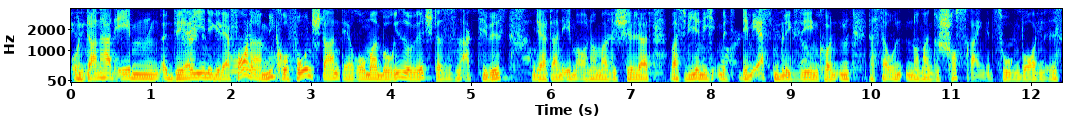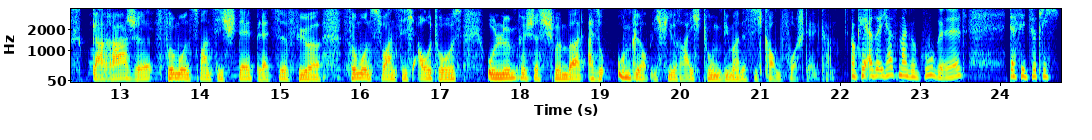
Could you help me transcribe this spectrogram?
Und dann hat eben derjenige, der vorne am Mikrofon stand, der Roman Borisovic, das ist ein Aktivist, der hat dann eben auch nochmal geschildert, was wir nicht mit dem ersten Blick sehen konnten, dass da unten nochmal ein Geschoss reingezogen worden ist. Garage, 25 Stellplätze für 25 Autos, olympisches Schwimmbad, also unglaublich viel Reichtum, wie man es sich kaum vorstellen kann. Okay, also ich habe es mal gegoogelt. Das sieht wirklich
